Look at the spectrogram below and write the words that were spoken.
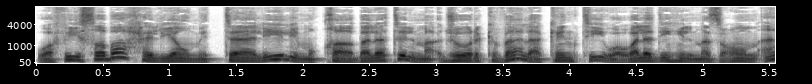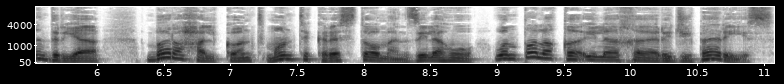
وفي صباح اليوم التالي لمقابلة الماجور كفالكنتي وولده المزعوم أندريا برح الكونت مونت كريستو منزله وانطلق إلى خارج باريس.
